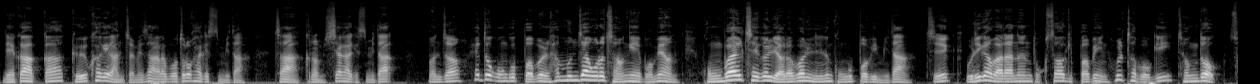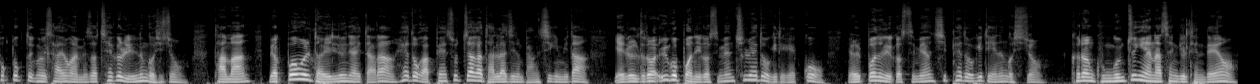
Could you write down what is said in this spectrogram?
내가 아까 교육학의 관점에서 알아보도록 하겠습니다. 자, 그럼 시작하겠습니다. 먼저 회도 공부법을 한 문장으로 정의해 보면 공부할 책을 여러 번 읽는 공부법입니다. 즉, 우리가 말하는 독서 기법인 훑어보기, 정독, 속독 등을 사용하면서 책을 읽는 것이죠. 다만 몇 번을 더 읽느냐에 따라 회독 앞에 숫자가 달라지는 방식입니다. 예를 들어 7번 읽었으면 7회독이 되겠고 10번을 읽었으면 10회독이 되는 것이죠. 그런 궁금증이 하나 생길 텐데요.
